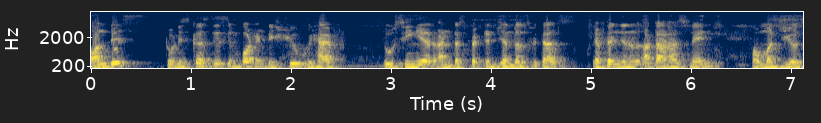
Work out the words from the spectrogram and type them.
On this, to discuss this important issue, we have two senior and respected generals with us Lieutenant General Ata Hasnain, former GOC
